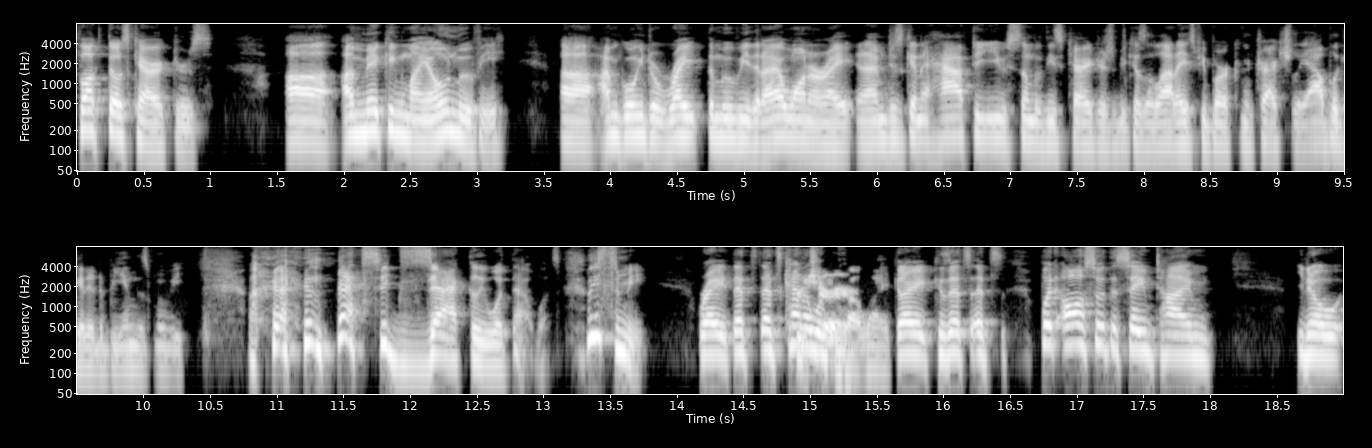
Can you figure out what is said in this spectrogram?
Fuck those characters. Uh, I'm making my own movie. Uh, I'm going to write the movie that I want to write, and I'm just going to have to use some of these characters because a lot of these people are contractually obligated to be in this movie. and that's exactly what that was, at least to me, right? That's that's kind of For what it felt like, right? Because that's that's, but also at the same time, you know,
